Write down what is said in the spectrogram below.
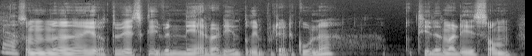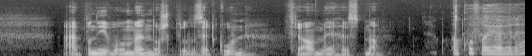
Ja. Som eh, gjør at vi skriver ned verdien på det importerte kornet til en verdi som er på nivå med norskprodusert korn fra og med høsten av. Og hvorfor gjør vi det?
